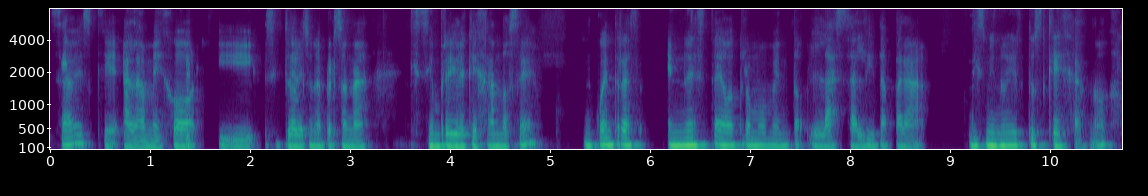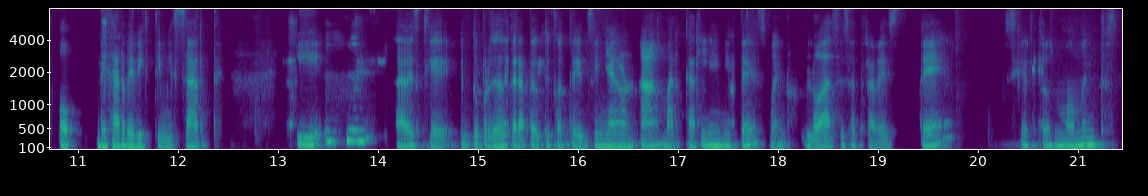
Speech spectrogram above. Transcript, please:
sabes que a lo mejor, y si tú eres una persona que siempre vive quejándose, encuentras en este otro momento la salida para disminuir tus quejas, ¿no? O dejar de victimizarte. Y sabes que en tu proceso terapéutico te enseñaron a marcar límites, bueno, lo haces a través de ciertos momentos.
